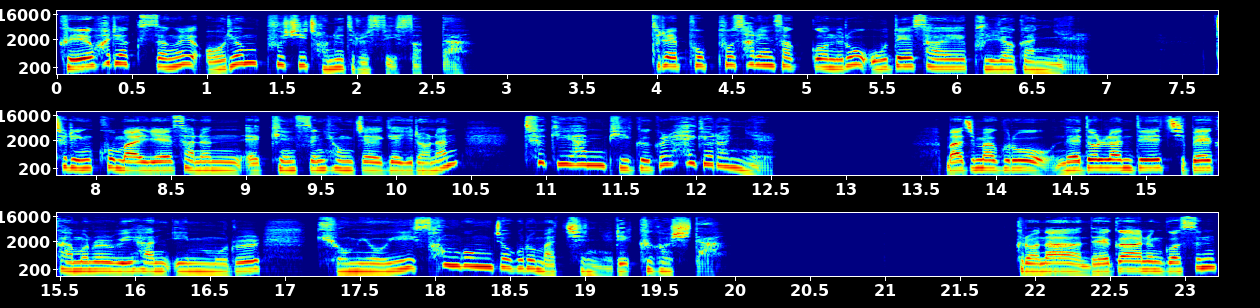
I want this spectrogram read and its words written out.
그의 활약상을 어렴풋이 전해 들을 수 있었다. 트레포프 살인사건으로 오대사에 불려간 일, 트링코 말리에 사는 에킨슨 형제에게 일어난 특이한 비극을 해결한 일, 마지막으로 네덜란드의 지배 가문을 위한 임무를 교묘히 성공적으로 마친 일이 그것이다. 그러나 내가 아는 것은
